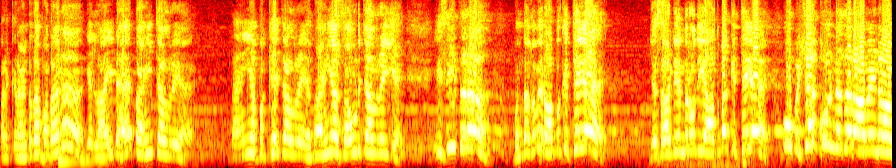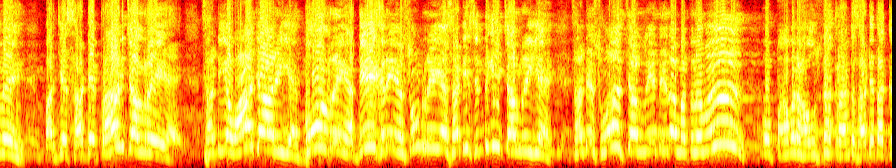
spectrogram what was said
ਪਰ ਕਰੰਟ ਦਾ ਪਤਾ ਨਾ ਕਿ ਲਾਈਟ ਹੈ, ਤਾਂ ਹੀ ਚੱਲ ਰਿਹਾ ਹੈ। ਤਾਂ ਹੀ ਆ ਪੱਖੇ ਚੱਲ ਰਹੇ ਆ, ਤਾਂ ਹੀ ਆ ਸਾਊਂਡ ਚੱਲ ਰਹੀ ਹੈ। ਇਸੇ ਤਰ੍ਹਾਂ ਬੰਦਾ ਕਹੇ, ਰੱਬ ਕਿੱਥੇ ਹੈ? ਜੇ ਸਾਡੇ ਅੰਦਰ ਉਹਦੀ ਆਤਮਾ ਕਿੱਥੇ ਹੈ? ਉਹ ਵਿਸ਼ਾ ਉਹ ਨਜ਼ਰ ਆਵੇ ਨਾ ਆਵੇ। ਪਰ ਜੇ ਸਾਡੇ ਪ੍ਰਾਣ ਚੱਲ ਰਹੇ ਹੈ, ਸਾਡੀ ਆਵਾਜ਼ ਆ ਰਹੀ ਹੈ, ਬੋਲ ਰਹੇ ਆ ਦੇਖ ਰਹੇ ਆ ਸੁਣ ਰਹੇ ਆ ਸਾਡੀ ਜ਼ਿੰਦਗੀ ਚੱਲ ਰਹੀ ਹੈ, ਸਾਡੇ ਸਵਾਸ ਚੱਲ ਰਹੇ ਤੇ ਇਹਦਾ ਮਤਲਬ ਉਹ ਪਾਵਰ ਹਾਊਸ ਦਾ ਕਰੰਟ ਸਾਡੇ ਤੱਕ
